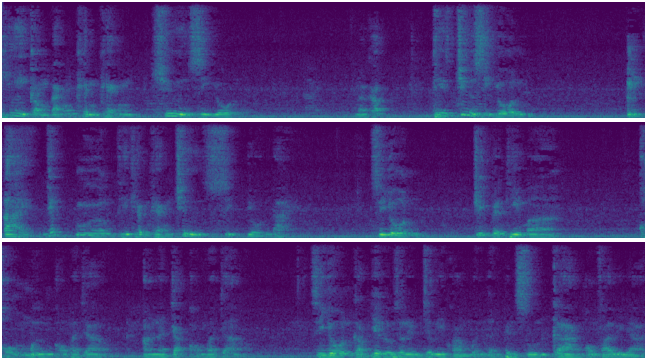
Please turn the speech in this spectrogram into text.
ที่กำบังเข้มแข็งชื่อสิโยน นะครับ ที่ชื่อสิโยนได้ยึดเมืองที่เข้มแข็งชื่อสิโยนได้ สิโยนจึงเป็นที่มาของเมืองของพระเจ้า อาณาจักรของพระเจ้าซิโยนกับเยรูซาเล็มจะมีความเหมือนกันเป็นศูนย์กลางของฝ่ายวิญญาณ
